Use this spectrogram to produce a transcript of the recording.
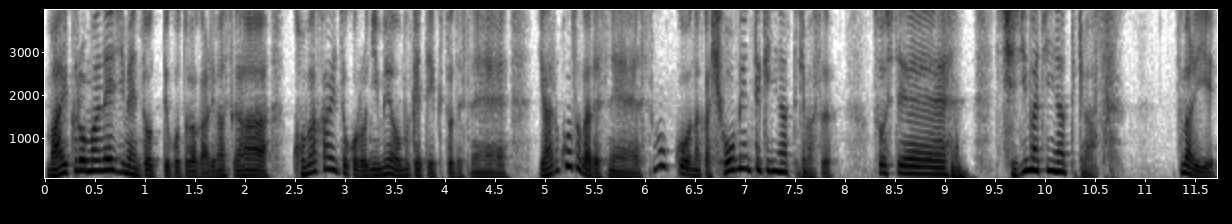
マイクロマネジメントっていう言葉がありますが細かいところに目を向けていくとですねやることがですねすごくこうなんか表面的になってきます。そして指示待ちになってきます。つまり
